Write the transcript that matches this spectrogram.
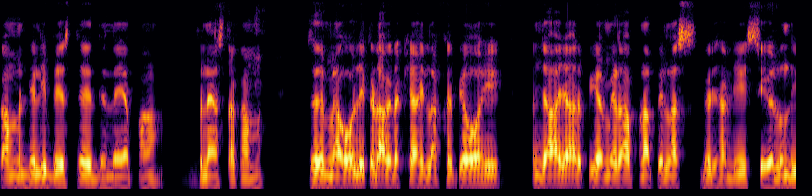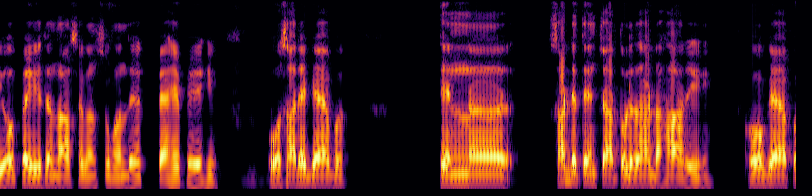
ਕੰਮ ਡੇਲੀ ਬੇਸ ਤੇ ਦਿੰਦੇ ਆਪਾਂ ਫਾਈਨੈਂਸ ਦਾ ਕੰਮ। ਤੇ ਮੈਂ ਉਹ ਲਈ ਕਢਾ ਕੇ ਰੱਖਿਆ ਸੀ, ਲੱਖ ਰੁਪਇਆ ਉਹ ਸੀ 50000 ਰੁਪਇਆ ਮੇਰਾ ਆਪਣਾ ਪਹਿਲਾਂ ਜਿਹੜੀ ਸਾਡੀ ਸੇਲ ਹੁੰਦੀ, ਉਹ ਪਈ ਸੀ ਤੇ ਨਾਲ ਸਗਨ ਸੁਗਨ ਦੇ ਪੈਸੇ ਪਏ ਸੀ। ਉਹ ਸਾਰੇ ਗੈਪ ਤਿੰਨ, ਸਾਢੇ ਤਿੰਨ ਚਾਰ ਤੋਲੇ ਦਾ ਸਾਡਾ ਹਾਰ ਸੀ। ਉਹ ਗੈਪ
